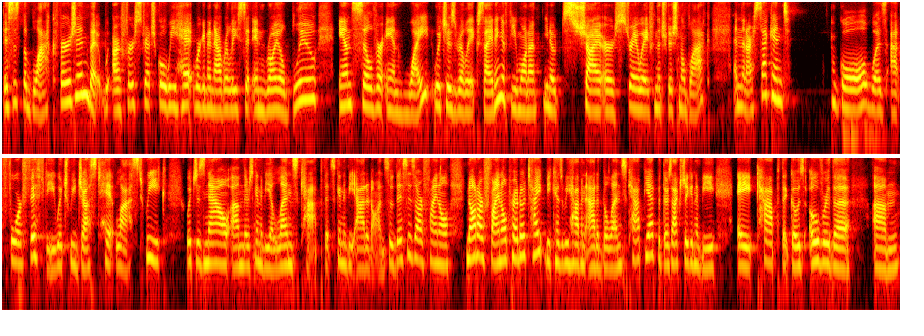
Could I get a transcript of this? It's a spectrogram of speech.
this is the black version, but our first stretch goal we hit, we're going to now release it in royal blue and silver and white, which is really exciting if you want to, you know, shy or stray away from the traditional black. And then our second goal was at 450 which we just hit last week which is now um, there's going to be a lens cap that's going to be added on. So this is our final not our final prototype because we haven't added the lens cap yet but there's actually going to be a cap that goes over the um,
